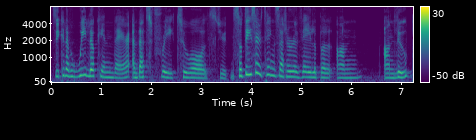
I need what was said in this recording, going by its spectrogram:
So you can have a wee look in there, and that's free to all students. So these are things that are available on on Loop.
